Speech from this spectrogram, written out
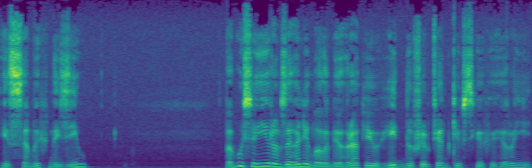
із самих низів. Бабуся Іра взагалі мала біографію гідно шевченківських героїнь.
